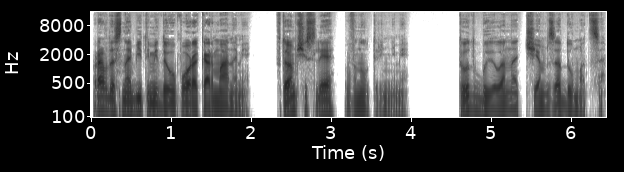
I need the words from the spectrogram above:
правда, с набитыми до упора карманами, в том числе внутренними. Тут было над чем задуматься.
